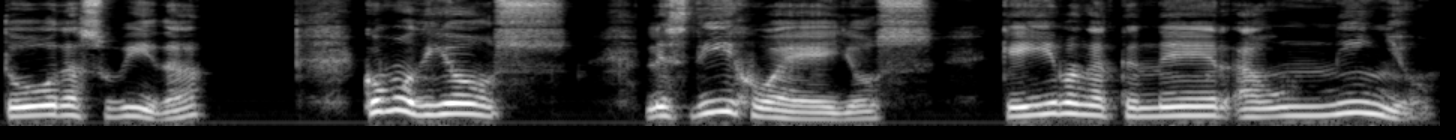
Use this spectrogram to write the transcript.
toda su vida, cómo Dios les dijo a ellos que iban a tener a un niño.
